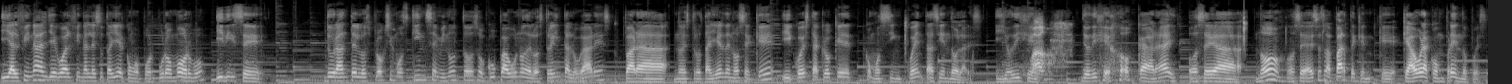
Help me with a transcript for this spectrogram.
Y al final llegó al final de su taller como por puro morbo y dice, durante los próximos 15 minutos ocupa uno de los 30 lugares para nuestro taller de no sé qué y cuesta creo que como 50 a 100 dólares. Y yo dije, yo dije, oh caray, o sea, no, o sea, esa es la parte que, que, ahora comprendo, pues.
